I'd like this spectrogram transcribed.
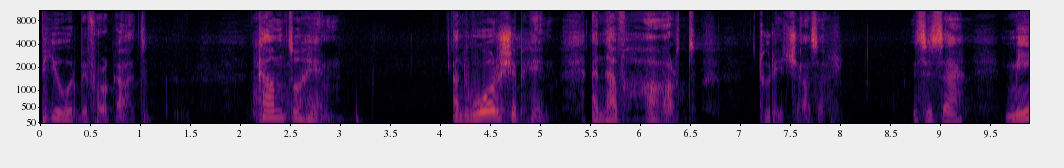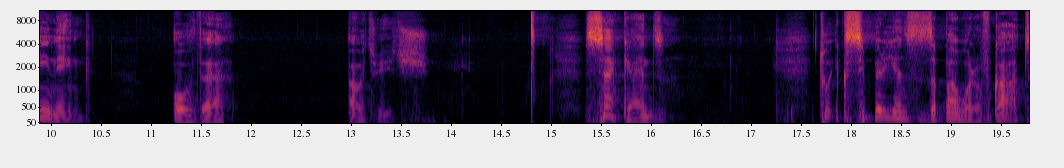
pure before God. Come to Him and worship Him and have heart to reach other. This is the meaning of the outreach. Second, to experience the power of God.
